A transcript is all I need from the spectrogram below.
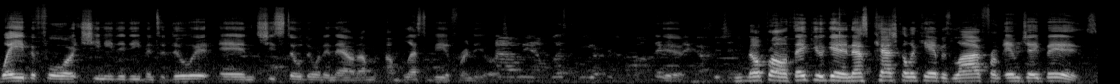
way before she needed even to do it, and she's still doing it now. And I'm I'm blessed to be a friend of yours. I mean, I'm blessed to be your friend Yeah. you, Nick. I appreciate you. No problem. Thank you again. And that's Cash Color Cannabis live from MJ Biz.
